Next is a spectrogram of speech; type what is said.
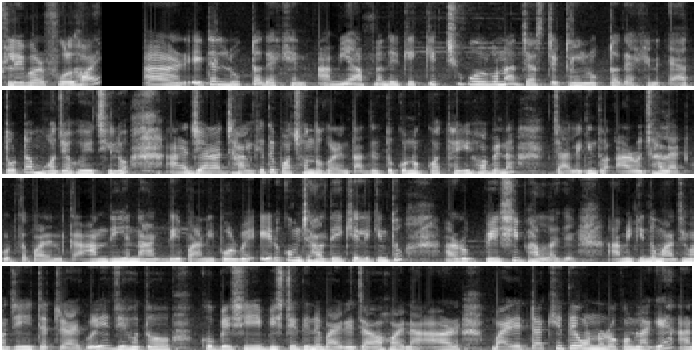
ফ্লেভারফুল হয়। আর এটা লুকটা দেখেন, আমি আপনাদেরকে কিচ্ছু বলব না জাস্ট এটার লুকটা দেখেন, এতটা মজা হয়েছিল। আর যারা ঝাল খেতে পছন্দ করেন, তাদের তো কোনো কথাই হবে না, চাইলে কিন্তু আরও ঝাল অ্যাড করতে পারেন। কান দিয়ে, নাক দিয়ে পানি পড়বে, এরকম ঝাল দিয়ে খেলে কিন্তু আরও বেশি ভালো লাগে। আমি কিন্তু মাঝে মাঝে এটা ট্রাই করি, যেহেতু খুব বেশি বৃষ্টির দিনে বাইরে যাওয়া হয় না, আর বাইরেরটা খেতে অন্যরকম লাগে, আর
